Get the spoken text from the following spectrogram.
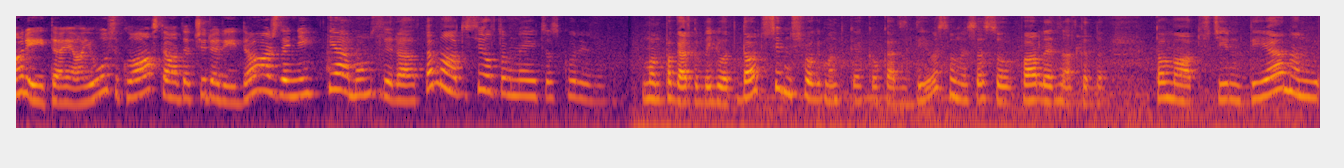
arī tajā jūsu klāstā taču ir arī dārzeņi. Jā, mums ir uh, tomātu siltumnīcas, kur ir. Man pagājušajā gadā bija ļoti daudz šķirnes, šogad man tikai kaut kādas divas, un es esmu pārliecināta, ka tomātu šķirne Diana ir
